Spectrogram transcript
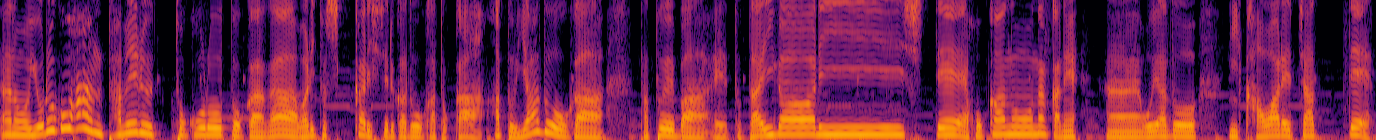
あの、夜ご飯食べるところとかが割としっかりしてるかどうかとか、あと宿が、例えば、えっ、と、代替わりして、他のなんかね、お宿に買われちゃって、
